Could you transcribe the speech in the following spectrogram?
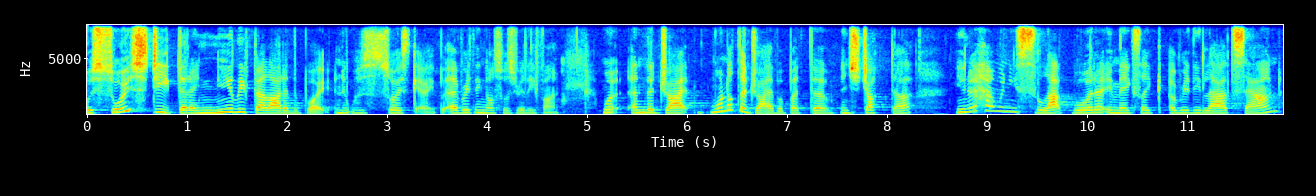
was so steep that I nearly fell out of the boat, and it was so scary. But everything else was really fun. And the drive, well, not the driver, but the instructor. You know how when you slap water, it makes like a really loud sound.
